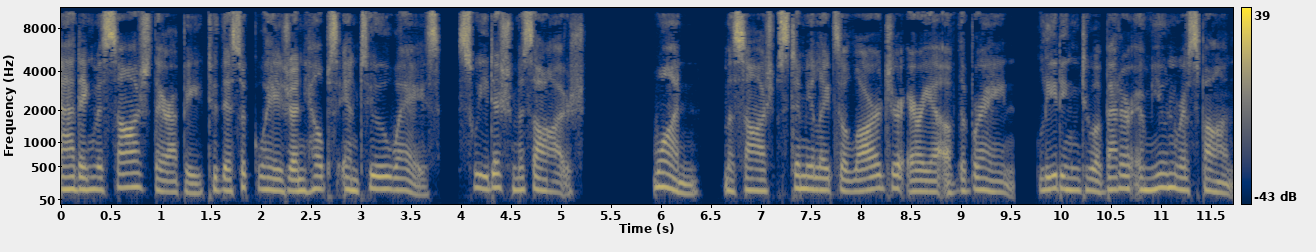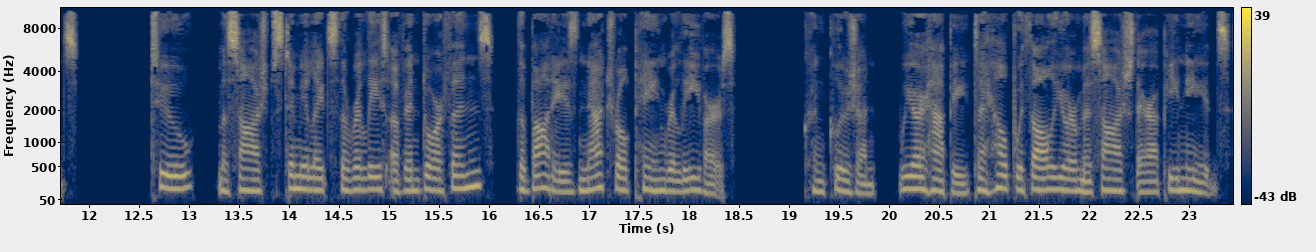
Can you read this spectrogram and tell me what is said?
Adding massage therapy to this equation helps in two ways Swedish massage. 1. Massage stimulates a larger area of the brain, leading to a better immune response. 2. Massage stimulates the release of endorphins, the body's natural pain relievers. Conclusion We are happy to help with all your massage therapy needs.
